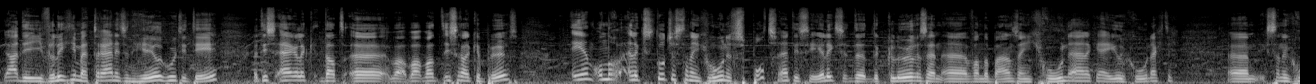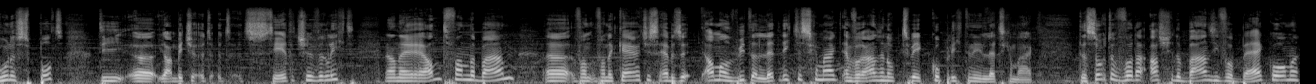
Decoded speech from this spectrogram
Ja, die verlichting met trein is een heel goed idee. Het is eigenlijk dat, uh, wat, wat, is er eigenlijk gebeurd? Eén, onder elk stoeltje staat een groene spot. Hè. Het is heerlijk. De, de kleuren zijn, uh, van de baan zijn groen eigenlijk, hè. heel groenachtig. Um, er staat een groene spot die uh, ja, een beetje het, het, het zeteltje verlicht. En aan de rand van de baan, uh, van, van de karretjes, hebben ze allemaal witte ledlichtjes gemaakt. En vooraan zijn ook twee koplichten in led gemaakt. Dat zorgt ervoor dat als je de baan ziet voorbij komen,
